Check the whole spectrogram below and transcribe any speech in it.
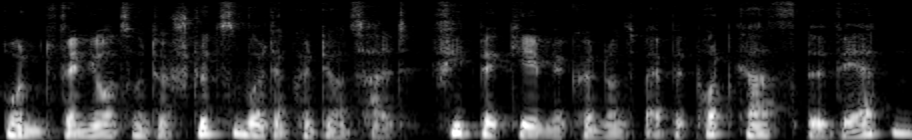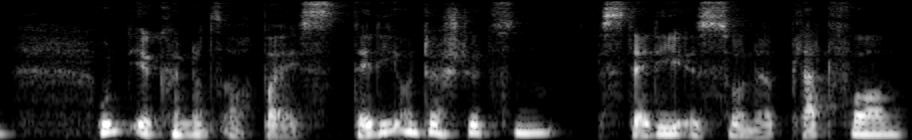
Und wenn ihr uns unterstützen wollt, dann könnt ihr uns halt Feedback geben. Ihr könnt uns bei Apple Podcasts bewerten und ihr könnt uns auch bei Steady unterstützen. Steady ist so eine Plattform,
